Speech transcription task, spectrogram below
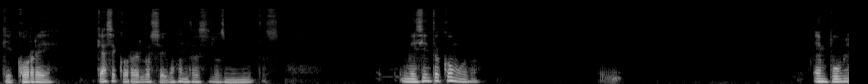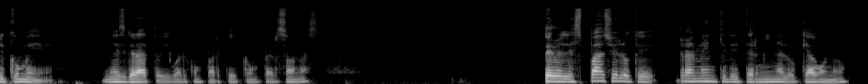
que corre, que hace correr los segundos, los minutos, me siento cómodo. En público me, me es grato igual compartir con personas. Pero el espacio es lo que realmente determina lo que hago, ¿no?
